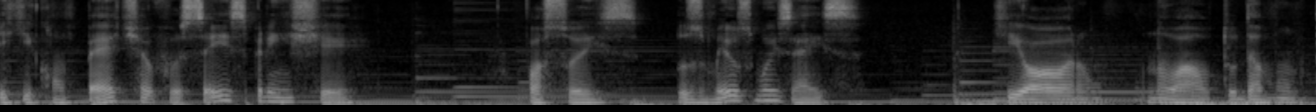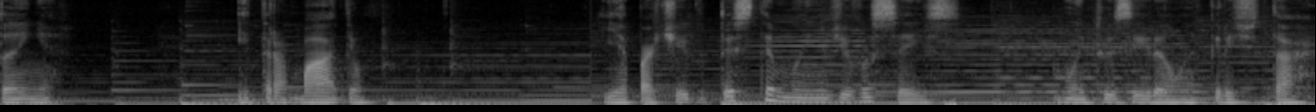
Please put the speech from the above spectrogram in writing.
e que compete a vocês preencher. Vós sois os meus Moisés, que oram no alto da montanha e trabalham, e a partir do testemunho de vocês, muitos irão acreditar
